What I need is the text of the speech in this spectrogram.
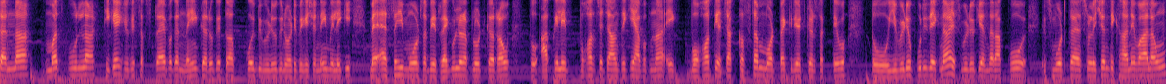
करना मत भूलना, ठीक है? क्योंकि सब्सक्राइब अगर नहीं करोगे तो आप कोई भी वीडियो की नोटिफिकेशन नहीं मिलेगी। मैं ऐसे ही मोड्स अभी रेगुलर अपलोड कर रहा हूँ तो आपके लिए बहुत अच्छा चांस है कि आप अपना एक बहुत ही अच्छा कस्टम मोड पैक क्रिएट कर सकते हो। तो ये वीडियो पूरी देखना, इस वीडियो के अंदर आपको इस मोड का इंस्टॉलेशन दिखाने वाला हूँ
